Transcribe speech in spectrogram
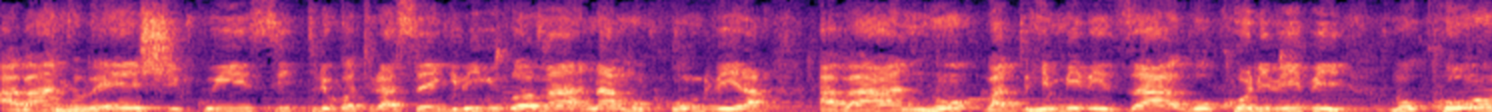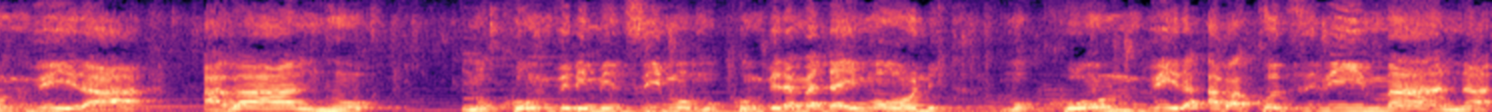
Abantu benshi ku isi turiko turasenga ibigirwamana mu kumvira abantu baduhimiriza gukora ibibi. Mu kumvira abantu mu kumvira imizimu mu kumvira amadayimoni mu kumvira abakozi b'imana.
